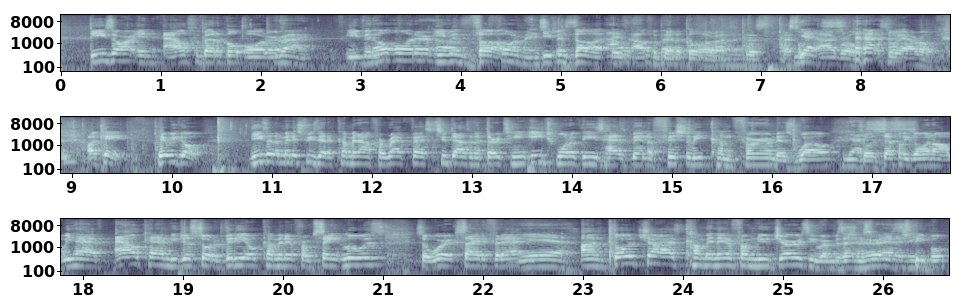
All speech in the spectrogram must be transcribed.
these are in alphabetical order. Right. Even No order even the performance, even the is alphabetical alphabetical order. That's, that's the Yes. way I roll. That's the way I roll. Okay, here we go. These are the ministries that are coming out for RapFest 2013. Each one of these has been officially confirmed as well. Yes. So it's definitely going on. We have Alcam, you just saw the video coming in from St. Louis. So we're excited for that. Yeah. Antolcha is coming in from New Jersey representing Jersey. Spanish people.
